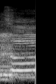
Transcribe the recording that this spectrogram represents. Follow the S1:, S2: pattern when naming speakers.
S1: るぞ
